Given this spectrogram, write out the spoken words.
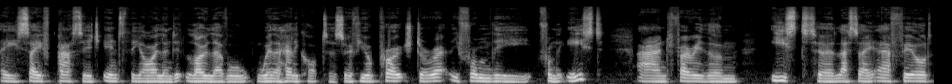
a safe passage into the island at low level with a helicopter. So if you approach directly from the from the east and ferry them east to Lessay airfield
